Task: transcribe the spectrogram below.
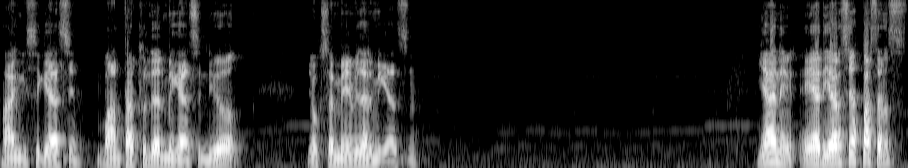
Hangisi gelsin? Mantar türleri mi gelsin diyor. Yoksa meyveler mi gelsin? Yani eğer yarısı yaparsanız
